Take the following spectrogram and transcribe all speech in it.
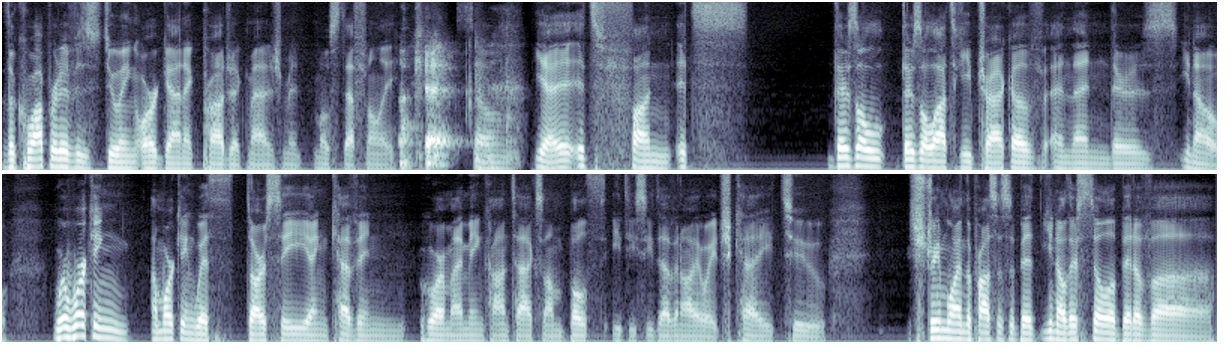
The cooperative is doing organic project management, most definitely. Okay. So yeah, it, it's fun. It's there's a there's a lot to keep track of, and then there's you know we're working I'm working with Darcy and Kevin, who are my main contacts on both ETC Dev and IOHK, to streamline the process a bit. You know, there's still a bit of a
